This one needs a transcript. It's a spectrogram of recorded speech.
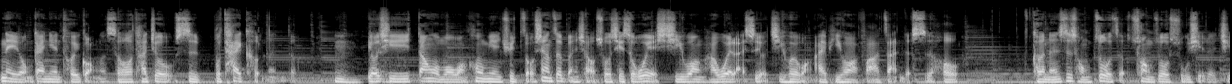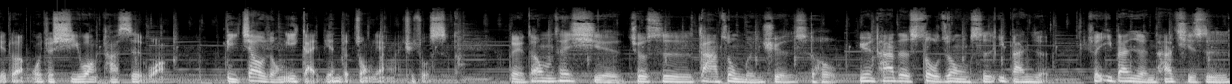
内容概念推广的时候，它就是不太可能的。嗯，尤其当我们往后面去走，像这本小说，其实我也希望它未来是有机会往 IP 化发展的时候。可能是从作者创作书写的阶段，我就希望他是往比较容易改编的重量来去做思考。对，当我们在写就是大众文学的时候，因为他的受众是一般人，所以一般人他其实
